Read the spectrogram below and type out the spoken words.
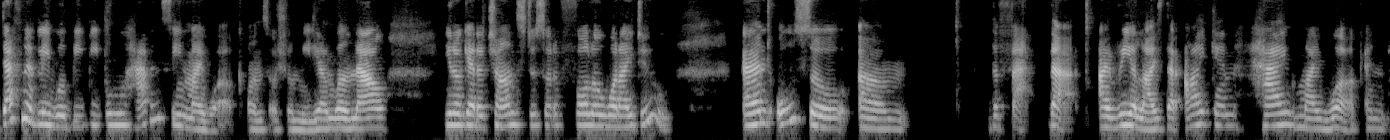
definitely will be people who haven't seen my work on social media and will now you know get a chance to sort of follow what i do. And also um, the fact that i realized that i can hang my work and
